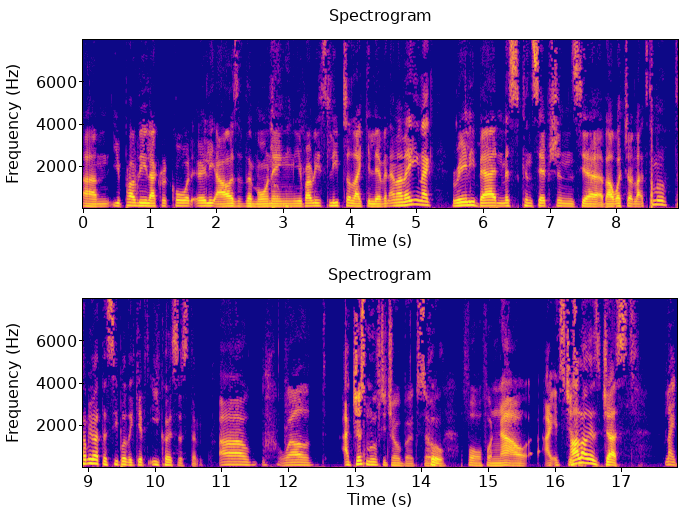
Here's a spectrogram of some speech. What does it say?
Um, you probably like record early hours of the morning. You probably sleep till like 11. Am I making like really bad misconceptions here about what you're like? Tell me, tell me about the Sipho the Gift ecosystem. Uh, well, I just moved to Joburg, so Cool. for for now, I, it's just How long is just? like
